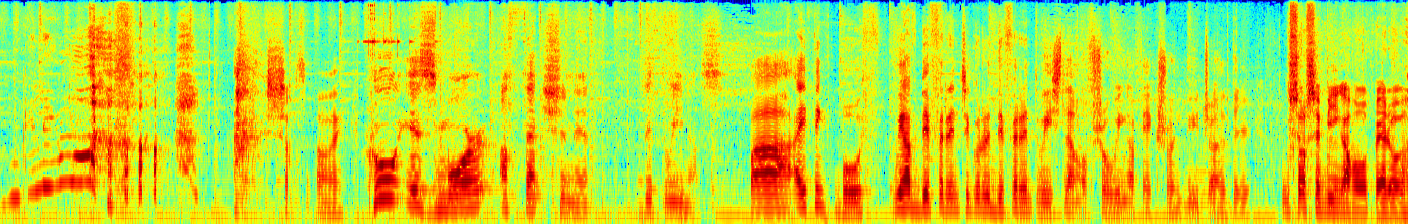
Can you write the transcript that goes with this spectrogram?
Ang galing mo! Shucks, okay. Who is more affectionate between us? Pa, I think both. We have different, siguro different ways lang of showing affection to each other. Gusto ko sabihin ako, pero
